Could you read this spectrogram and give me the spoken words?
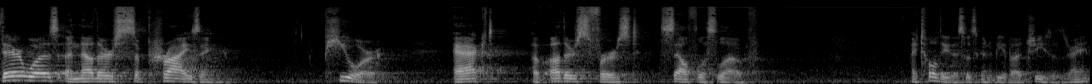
there was another surprising, pure act of others first, selfless love. I told you this was going to be about Jesus, right?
